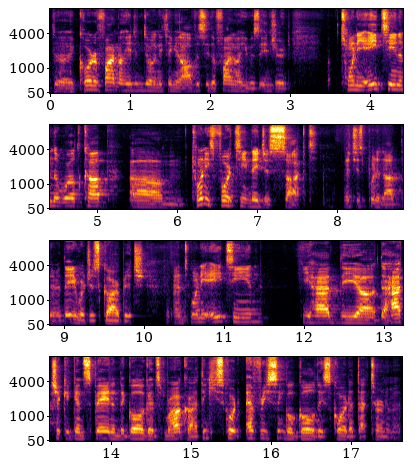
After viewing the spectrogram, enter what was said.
the quarterfinal he didn't do anything, and obviously the final he was injured. 2018 in the World Cup. Um, 2014 they just sucked. Let's just put it out there. They were just garbage. And 2018 he had the uh, the hat trick against Spain and the goal against Morocco. I think he scored every single goal they scored at that tournament.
